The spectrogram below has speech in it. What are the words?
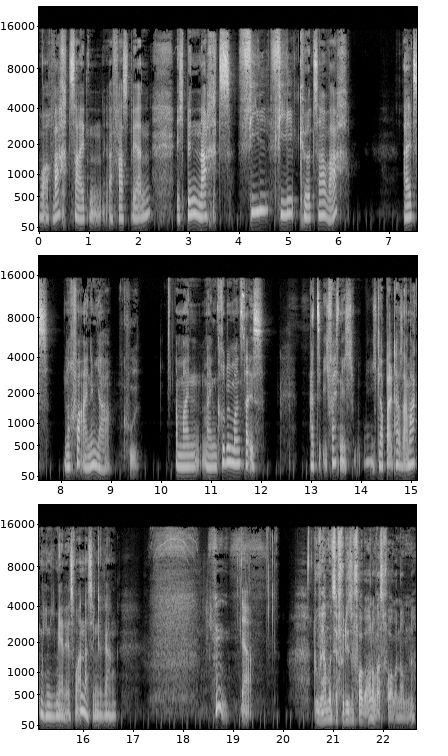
wo auch Wachzeiten erfasst werden. Ich bin nachts viel, viel kürzer wach als noch vor einem Jahr. Cool. Und mein, mein Grübelmonster ist, hat, ich weiß nicht, ich glaube, Balthasar mag mich nicht mehr, der ist woanders hingegangen. Hm. Ja. Du, wir haben uns ja für diese Folge auch noch was vorgenommen, ne?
